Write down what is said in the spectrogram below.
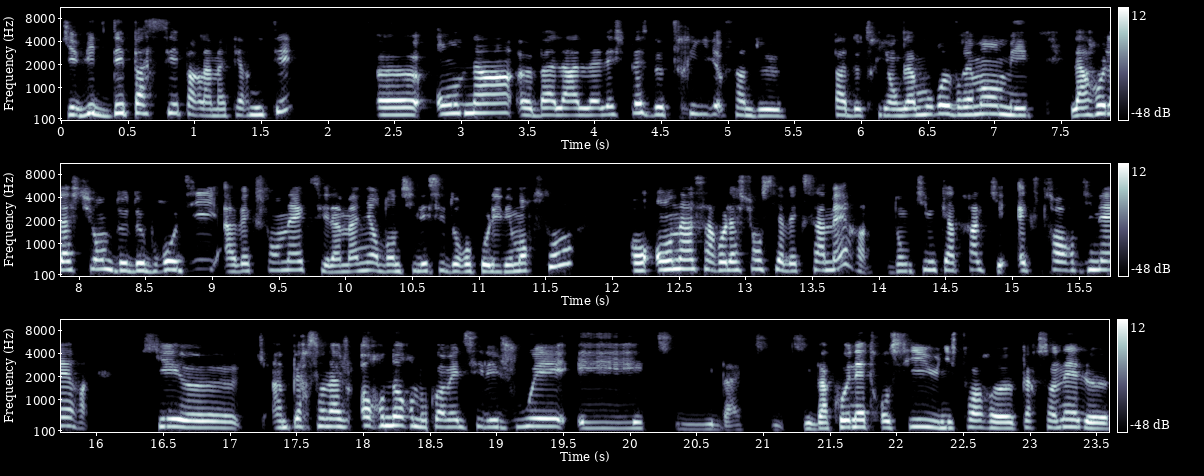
qui est vite dépassée par la maternité. On a bah, l'espèce de tri, enfin de pas de triangle amoureux vraiment, mais la relation de, de Brody avec son ex et la manière dont il essaie de recoller les morceaux. On, on a sa relation aussi avec sa mère, donc Kim Cattrall qui est extraordinaire, qui est un personnage hors norme comme elle sait les jouer et qui, bah, qui, va connaître aussi une histoire personnelle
